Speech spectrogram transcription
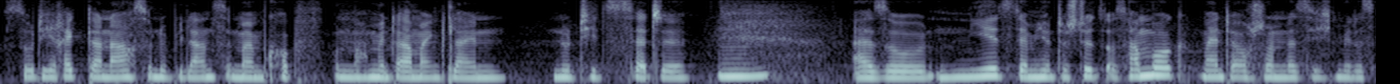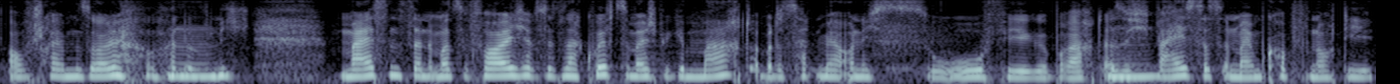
so direkt danach so eine Bilanz in meinem Kopf und mache mir da meinen kleinen Notizzettel. Mhm. Also Nils, der mich unterstützt aus Hamburg, meinte auch schon, dass ich mir das aufschreiben soll. Aber mhm. da bin ich meistens dann immer zu faul. Ich habe es jetzt nach Quiff zum Beispiel gemacht, aber das hat mir auch nicht so viel gebracht. Also mhm. ich weiß das in meinem Kopf noch. Die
